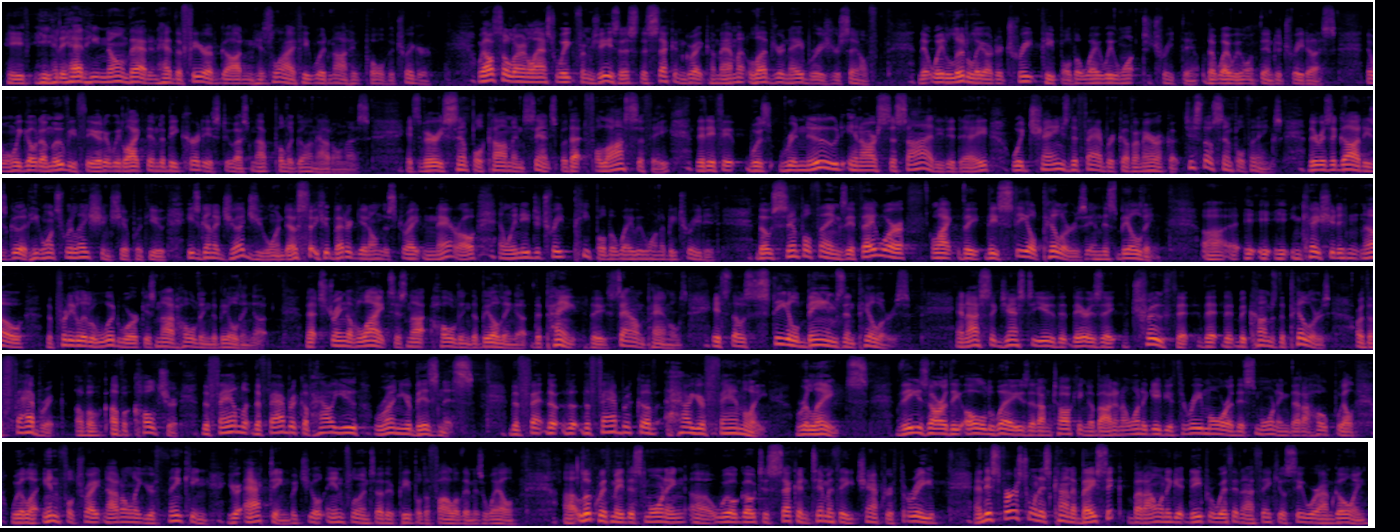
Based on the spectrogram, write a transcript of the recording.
He, he had, had he known that and had the fear of God in his life, he would not have pulled the trigger. We also learned last week from Jesus the second great commandment love your neighbor as yourself that we literally are to treat people the way we want to treat them, the way we want them to treat us. That when we go to a movie theater, we'd like them to be courteous to us, not pull a gun out on us. It's very simple common sense, but that philosophy that if it was renewed in our society today would change the fabric of America. Just those simple things. There is a God, He's good. He wants relationship with you. He's going to judge you one day, so you better get on the straight and narrow, and we need to treat people the way we want to be treated. Those simple things, if they were like the, these steel pillars in this building, uh, in case you didn't know, the pretty little woodwork is not holding the building up. That string of lights is not holding the building up. The paint, the sound panels, it's those steel beams and pillars. And I suggest to you that there is a truth that, that, that becomes the pillars or the fabric of a, of a culture, the, family, the fabric of how you run your business, the, fa- the, the, the fabric of how your family relates. These are the old ways that I'm talking about, and I want to give you three more this morning that I hope will, will uh, infiltrate not only your thinking, your acting, but you'll influence other people to follow them as well. Uh, look with me this morning. Uh, we'll go to 2 Timothy chapter 3. And this first one is kind of basic, but I want to get deeper with it, and I think you'll see where I'm going.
